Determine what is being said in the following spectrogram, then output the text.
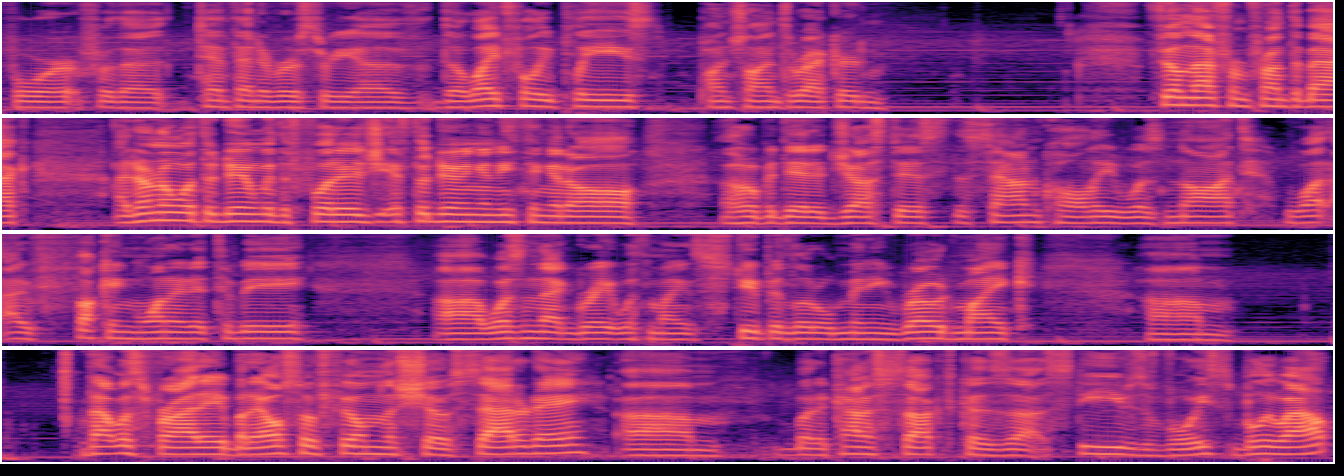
for for the 10th anniversary of Delightfully Pleased, Punchlines record. Film that from front to back. I don't know what they're doing with the footage, if they're doing anything at all. I hope it did it justice. The sound quality was not what I fucking wanted it to be. Uh, wasn't that great with my stupid little mini Rode mic. Um, that was Friday, but I also filmed the show Saturday. Um, but it kind of sucked because uh, Steve's voice blew out.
